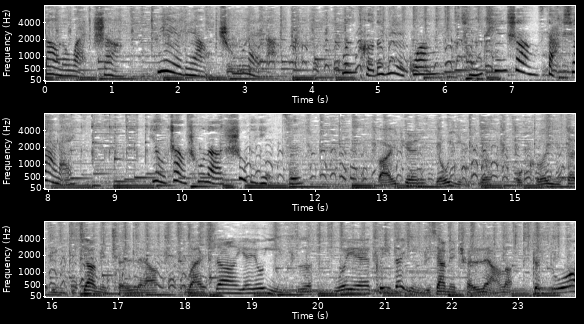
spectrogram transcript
到了晚上，月亮出来了，温和的月光从天上洒下来。又照出了树的影子。白天有影子，我可以在影子下面乘凉；晚上也有影子，我也可以在影子下面乘凉了。这多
